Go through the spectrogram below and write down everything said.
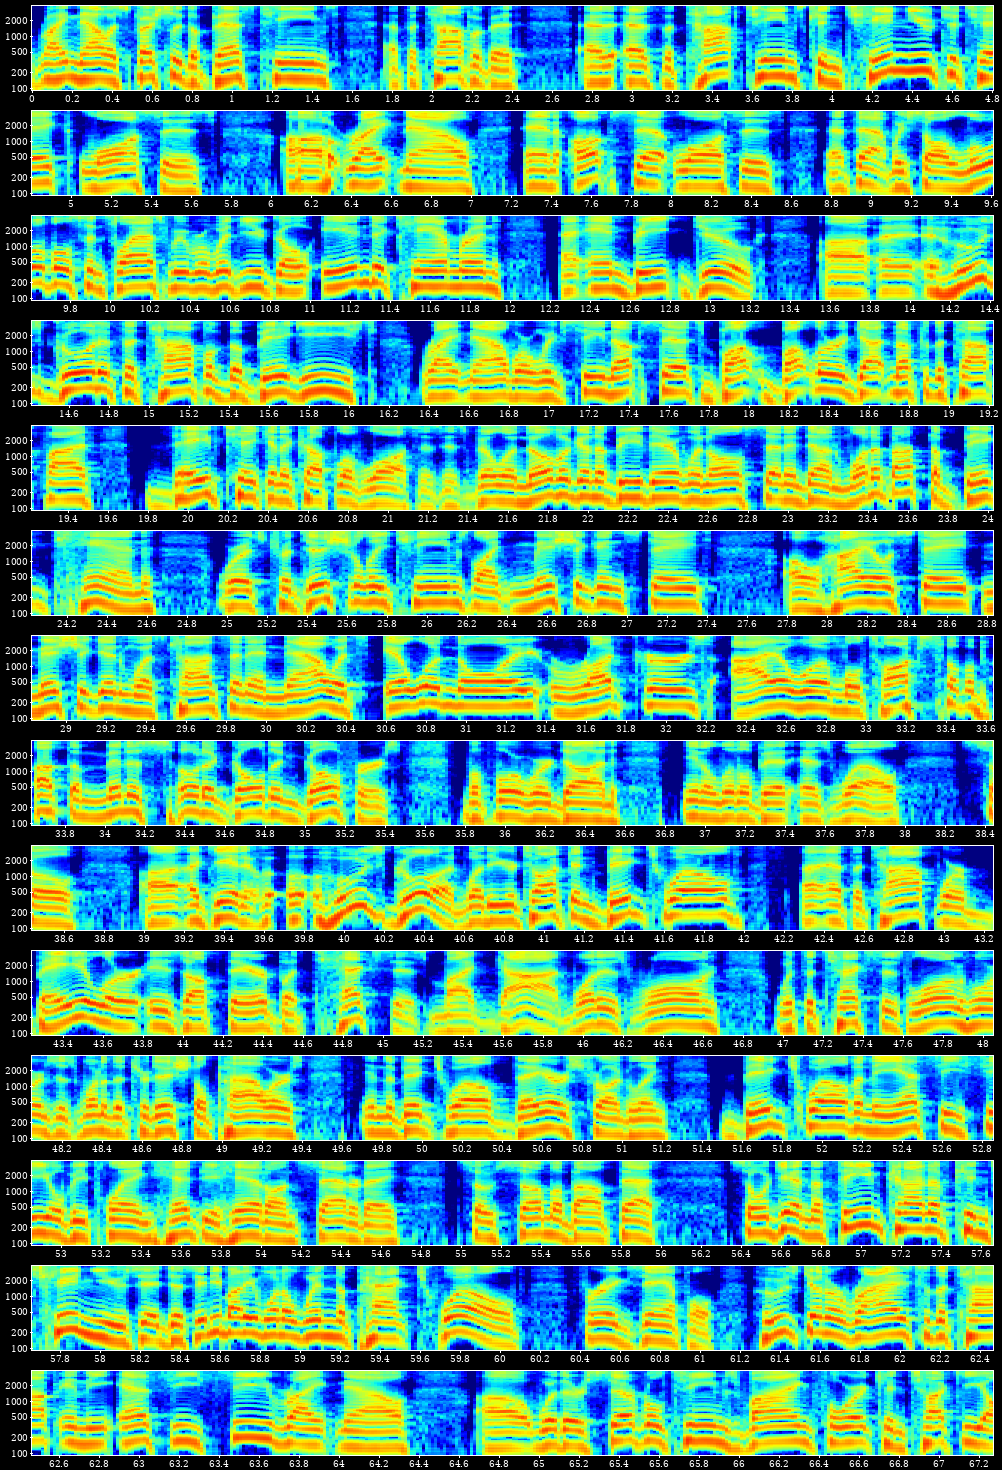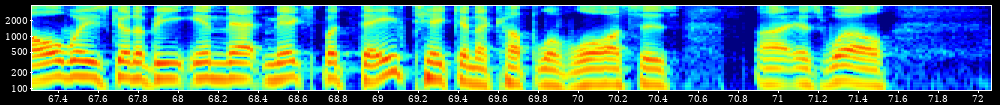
Right now, especially the best teams at the top of it, as, as the top teams continue to take losses uh, right now and upset losses at that. We saw Louisville since last we were with you go into Cameron and beat Duke. Uh, uh, who's good at the top of the Big East right now where we've seen upsets? But- Butler had gotten up to the top five. They've taken a couple of losses. Is Villanova going to be there when all's said and done? What about the Big Ten where it's traditionally teams like Michigan State? Ohio State, Michigan, Wisconsin, and now it's Illinois, Rutgers, Iowa, and we'll talk some about the Minnesota Golden Gophers before we're done in a little bit as well. So, uh, again, who's good? Whether you're talking Big 12 uh, at the top where Baylor is up there, but Texas, my God, what is wrong with the Texas Longhorns as one of the traditional powers in the Big 12? They are struggling. Big 12 and the SEC will be playing head to head on Saturday. So, some about that. So, again, the theme kind of continues. Does anybody want to win the Pac 12, for example? Who's going to rise to the top in the SEC right now, uh, where there's several teams vying for it? Kentucky always going to be in that mix, but they've taken a couple of losses uh, as well.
